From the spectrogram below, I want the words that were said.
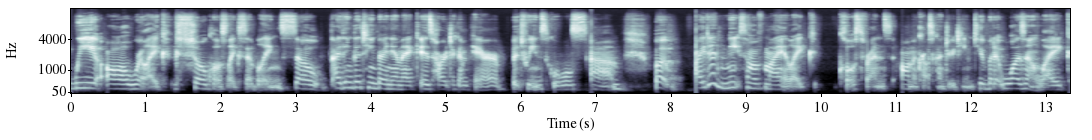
we all were like so close like siblings so i think the team dynamic is hard to compare between schools um, but i did meet some of my like close friends on the cross country team too but it wasn't like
